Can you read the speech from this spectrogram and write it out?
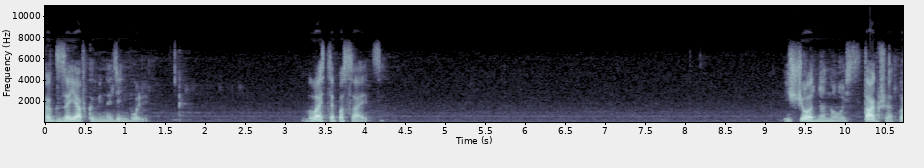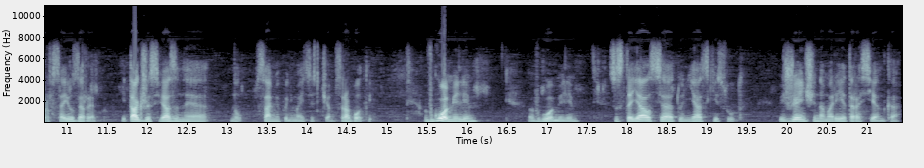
как с заявками на день воли. Власть опасается. Еще одна новость, также от профсоюза РЭП, и также связанная, ну, сами понимаете с чем, с работой. В Гомеле, в Гомеле состоялся Тунеядский суд – женщина Мария Тарасенко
